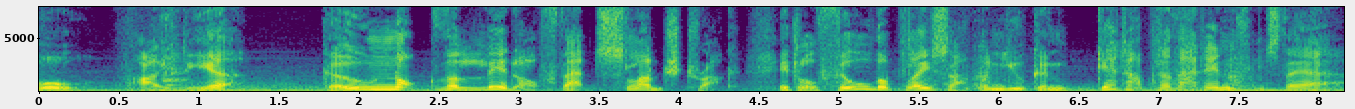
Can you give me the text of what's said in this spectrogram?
Oh, idea. Go knock the lid off that sludge truck. It'll fill the place up and you can get up to that entrance there.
